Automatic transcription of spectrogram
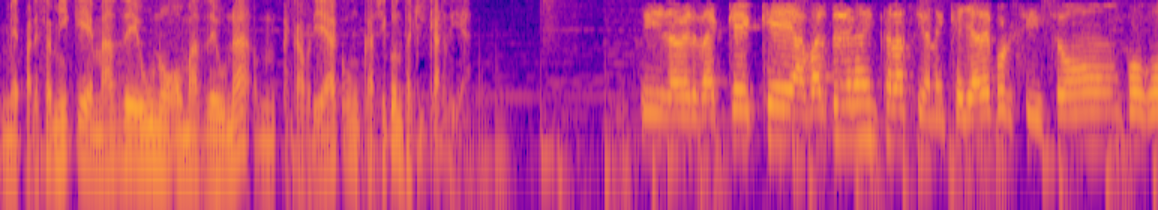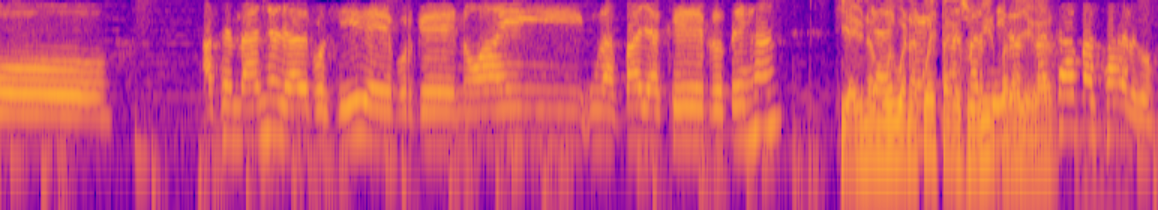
me parece a mí que más de uno o más de una acabaría con casi con taquicardia. Sí, la verdad es que, que aparte de las instalaciones, que ya de por sí son un poco hacen daño ya de por sí, eh, porque no hay unas vallas que protejan. Y hay una muy buena cuesta que subir para llegar. Pasa algo.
